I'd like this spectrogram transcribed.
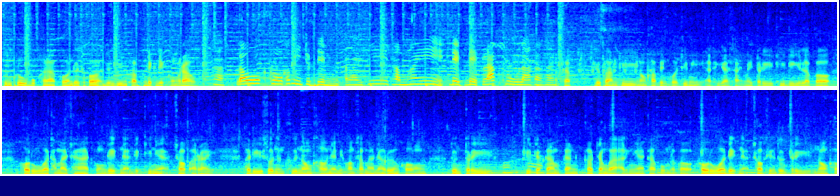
คุณครูบุคลากรโดยเฉพาะอย่างยิ่งกับเด็กๆของเราค่ะแล้วครูเขามีจุดเด่นอะไรที่ทำให้เด็กๆรักครูรักอะคะครับด้วยความที่น้องเขาเป็นคนที่มีอัธยาศัยไมตรีที่ดี แล้วก็ เขารู้ว่าธรรมชาติของเด็กเนี่ยเด็กที่เนี่ยชอบอะไรพอดีส่วนหนึ่งคือน้องเขาเนี่ยมีความสามารถในเรื่องของดนตรีอ๋อกิจกรรมการเข้าจังหวะอะไรเงี้ยครับผมแล้วก็เขารู้ว่าเด็กเนี่ยชอบเสียงดนตรี น้องเขา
